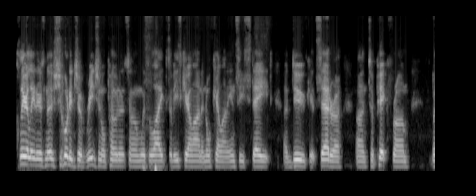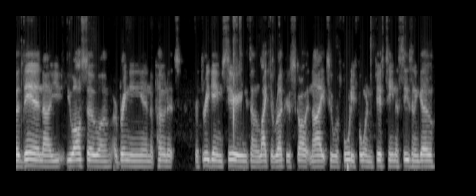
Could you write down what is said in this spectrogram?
Clearly, there's no shortage of regional opponents um, with the likes of East Carolina, North Carolina, NC State, uh, Duke, etc., uh, to pick from. But then uh, you, you also uh, are bringing in opponents for three game series, uh, like the Rutgers Scarlet Knights, who were 44 and 15 a season ago.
